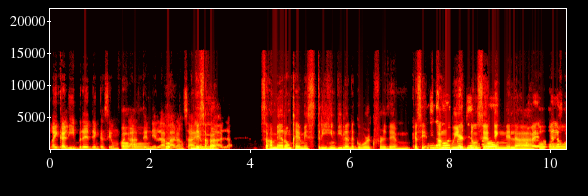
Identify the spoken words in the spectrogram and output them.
may kalibre din kasi yung pag-ate Oo. nila. Oo. Parang Hindi, sayang saka- wala. Saka merong chemistry, hindi lang nag-work for them. Kasi Hindi ang weird nung no? setting nila. Okay, Oo. ko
